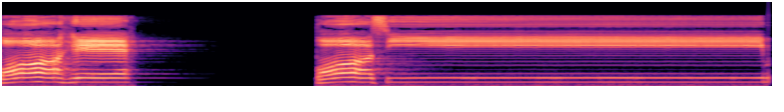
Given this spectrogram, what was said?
طه طاسيم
